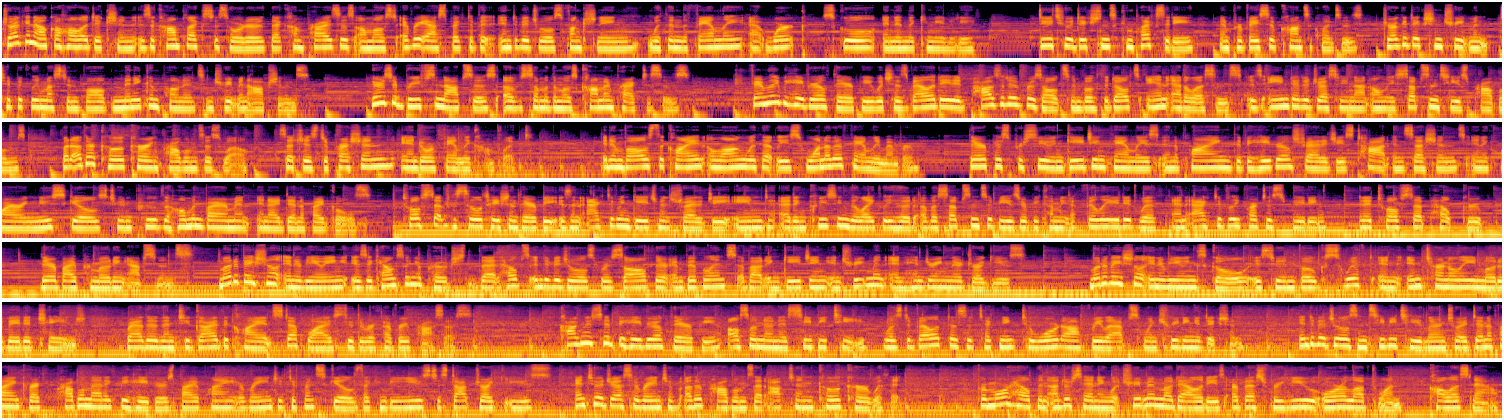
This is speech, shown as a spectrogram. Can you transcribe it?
Drug and alcohol addiction is a complex disorder that comprises almost every aspect of an individual's functioning within the family, at work, school, and in the community. Due to addiction's complexity and pervasive consequences, drug addiction treatment typically must involve many components and treatment options. Here's a brief synopsis of some of the most common practices. Family behavioral therapy, which has validated positive results in both adults and adolescents, is aimed at addressing not only substance use problems, but other co-occurring problems as well, such as depression and or family conflict. It involves the client along with at least one other family member. Therapists pursue engaging families in applying the behavioral strategies taught in sessions and acquiring new skills to improve the home environment and identified goals. 12 step facilitation therapy is an active engagement strategy aimed at increasing the likelihood of a substance abuser becoming affiliated with and actively participating in a 12 step help group, thereby promoting abstinence. Motivational interviewing is a counseling approach that helps individuals resolve their ambivalence about engaging in treatment and hindering their drug use. Motivational interviewing's goal is to invoke swift and internally motivated change rather than to guide the client stepwise through the recovery process. Cognitive behavioral therapy, also known as CBT, was developed as a technique to ward off relapse when treating addiction. Individuals in CBT learn to identify and correct problematic behaviors by applying a range of different skills that can be used to stop drug use and to address a range of other problems that often co occur with it. For more help in understanding what treatment modalities are best for you or a loved one, call us now.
